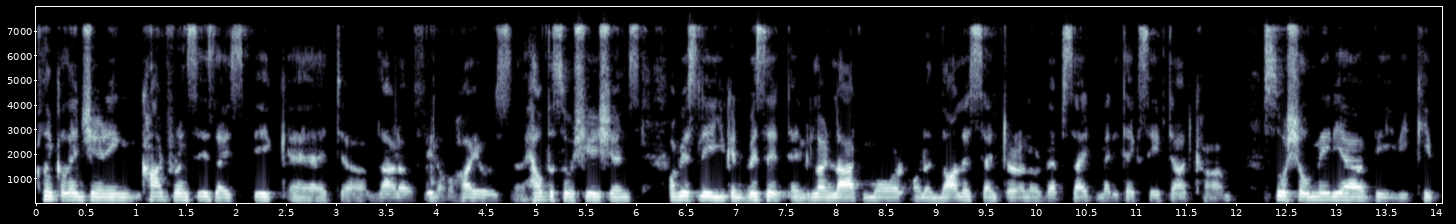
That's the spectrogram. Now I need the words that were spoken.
clinical engineering conferences. I speak at a lot of you know Ohio's uh, health associations. Obviously, you can visit and learn a lot more on a knowledge center on our website, meditechsafe.com. Social media, we, we keep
